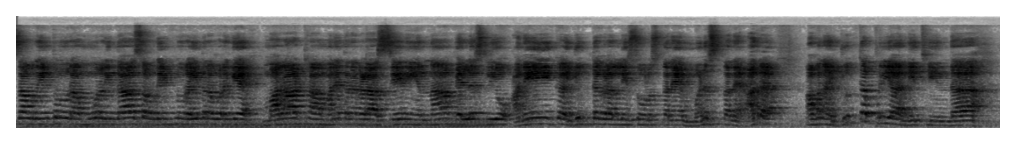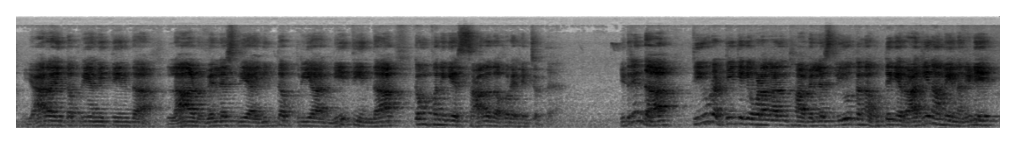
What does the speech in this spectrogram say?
ಸಾವಿರದ ಎಂಟುನೂರ ಮೂರರಿಂದ ಸಾವಿರದ ಎಂಟುನೂರ ಐದರವರೆಗೆ ಮರಾಠ ಮನೆತನಗಳ ಸೇನೆಯನ್ನ ಬೆಲ್ಲೆಸ್ಲಿಯು ಅನೇಕ ಯುದ್ಧಗಳಲ್ಲಿ ಸೋಲಿಸ್ತಾನೆ, ಮಣಿಸ್ತಾನೆ. ಆದ್ರೆ ಅವನ ಯುದ್ಧ ಪ್ರಿಯ ನೀತಿಯಿಂದ ಯಾರ ಯುದ್ಧ ಪ್ರಿಯ ನೀತಿಯಿಂದ? ಲಾರ್ಡ್ ವೆಲ್ಲೆಸ್ಲಿಯ ಯುದ್ಧ ಪ್ರಿಯ ನೀತಿಯಿಂದ ಕಂಪನಿಗೆ ಸಾಲದ ಹೊರೆ ಹೆಚ್ಚುತ್ತೆ. ಇದರಿಂದ ತೀವ್ರ ಟೀಕೆಗೆ ಒಳಗಾದಂತಹ ವೆಲ್ಲೆಸ್ಲಿಯು ತನ್ನ ಹುದ್ದೆಗೆ ರಾಜೀನಾಮೆಯನ್ನು ನೀಡಿ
